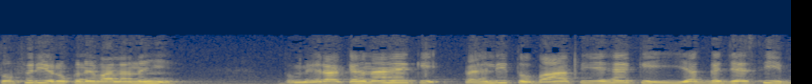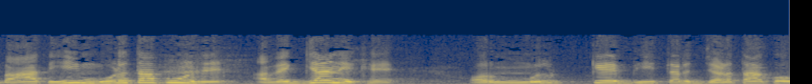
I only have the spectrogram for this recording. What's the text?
तो फिर ये रुकने वाला नहीं। तो मेरा कहना है कि पहली तो बात यह है कि यज्ञ जैसी बात ही मूढ़तापूर्ण है, अवैज्ञानिक है, और मुल्क के भीतर जड़ता को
